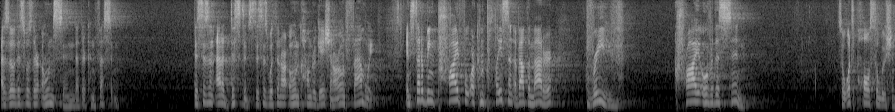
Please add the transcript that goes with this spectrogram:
as though this was their own sin that they're confessing. This isn't at a distance, this is within our own congregation, our own family. Instead of being prideful or complacent about the matter, grieve, cry over this sin. So, what's Paul's solution?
